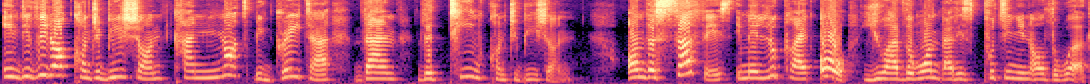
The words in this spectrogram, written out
Individual contribution cannot be greater than the team contribution on the surface, it may look like, oh, you are the one that is putting in all the work.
